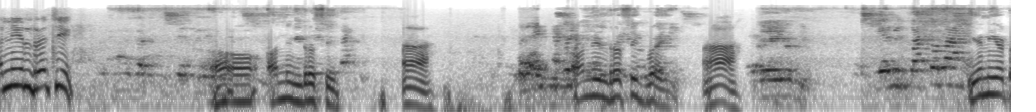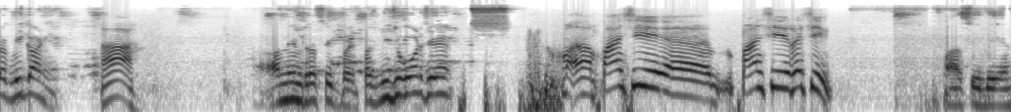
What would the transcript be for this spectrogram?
અનિલ રસિક. અનિલ રસિક. હા. અનિલ રસિકભાઈ. હા. એની અટક વિકાણી? હા. અનિલ રસિકભાઈ. પછી બીજું કોણ છે? પાંસી પાંસી રસિક. પાંસી બેન.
